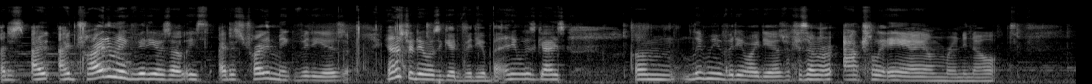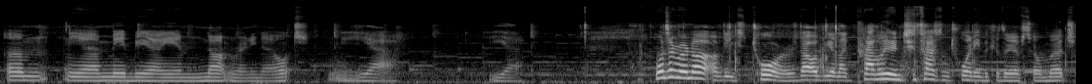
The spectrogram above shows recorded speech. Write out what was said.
I just I I try to make videos at least. I just try to make videos. Yesterday was a good video, but anyways, guys, um, leave me video ideas because I'm actually I am running out. Um, yeah, maybe I am not running out. Yeah. Yeah. Once I run out of these tours, that would be like probably in 2020 because I have so much.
